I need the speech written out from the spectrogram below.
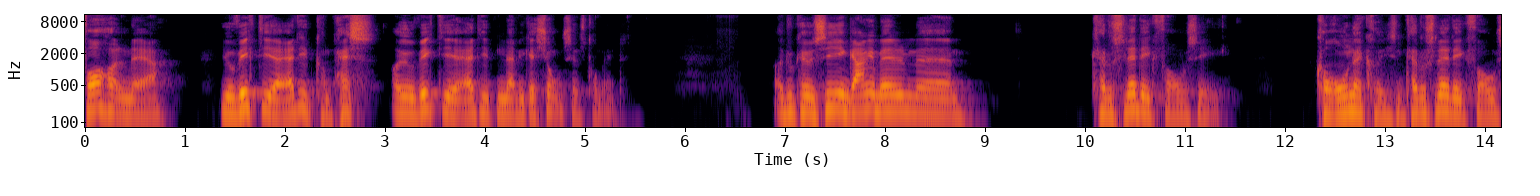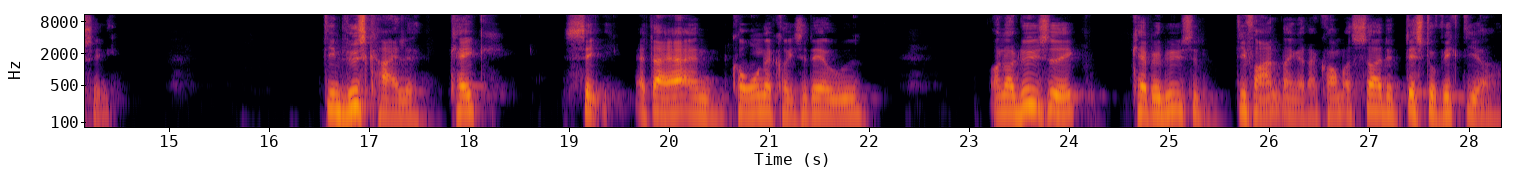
forholdene er, jo vigtigere er dit kompas, og jo vigtigere er dit navigationsinstrument. Og du kan jo sige en gang imellem, øh, kan du slet ikke forudse coronakrisen, kan du slet ikke forudse. Din lyskejle kan ikke se, at der er en coronakrise derude. Og når lyset ikke kan belyse de forandringer, der kommer, så er det desto vigtigere,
